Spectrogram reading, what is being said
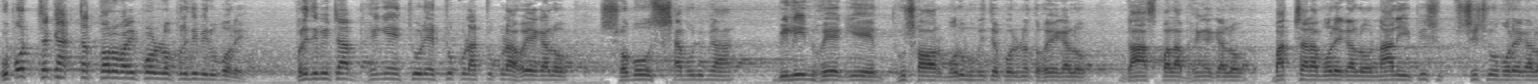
উপর থেকে একটা তরবারি পড়ল পৃথিবীর উপরে। পৃথিবীটা ভেঙে চুড়ে টুকরা টুকরা হয়ে গেল। সবুজ, শ্যামলিমা, বিলীন হয়ে গিয়ে ধূসর মরুভূমিতে পরিণত হয়ে গেল। গাছপালা ভেঙে গেল, বাচ্চারা মরে গেল, নারী পিশু শিশু মরে গেল,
